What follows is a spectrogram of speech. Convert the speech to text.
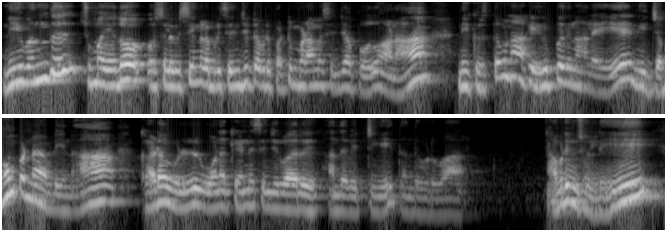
நீ வந்து சும்மா ஏதோ ஒரு சில விஷயங்கள் அப்படி செஞ்சுட்டு அப்படி பட்டும் படாமல் செஞ்சால் போதும். ஆனால் நீ கிறிஸ்தவனாக இருப்பதினாலேயே நீ ஜெபம் பண்ண அப்படின்னா கடவுள் உனக்கு என்ன செஞ்சிருவார்? அந்த வெற்றியை தந்து விடுவார். அப்படின்னு சொல்லி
